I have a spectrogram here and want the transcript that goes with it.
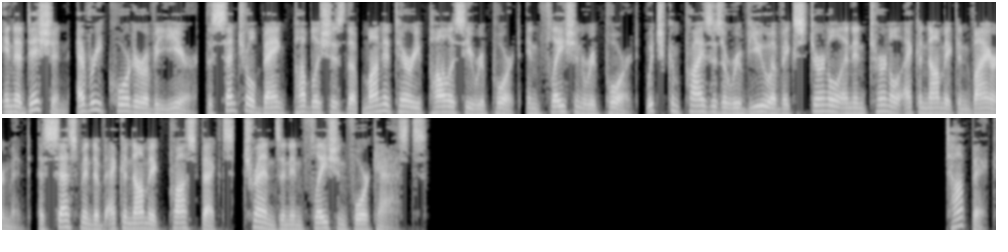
In addition, every quarter of a year, the central bank publishes the Monetary Policy Report, Inflation Report, which comprises a review of external and internal economic environment, assessment of economic prospects, trends and inflation forecasts. Topic:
